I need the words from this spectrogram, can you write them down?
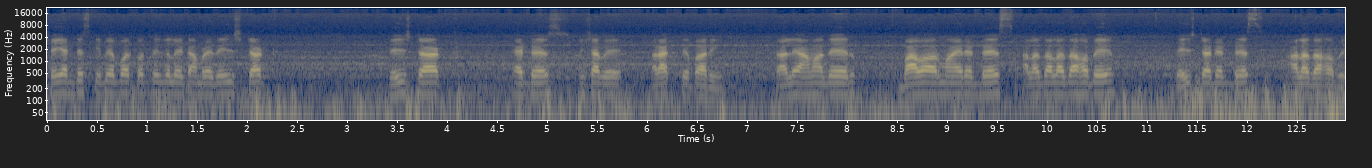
সেই অ্যাড্রেসকে ব্যবহার করতে গেলে এটা আমরা রেজিস্টার্ড রেজিস্টার্ড অ্যাড্রেস হিসাবে রাখতে পারি। তাহলে আমাদের বাবা আর মায়ের অ্যাড্রেস আলাদা আলাদা হবে রেজিস্টার্ড অ্যাড্রেস আলাদা হবে।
